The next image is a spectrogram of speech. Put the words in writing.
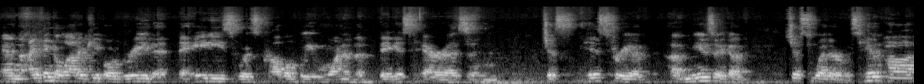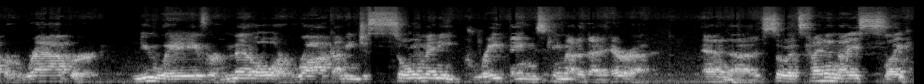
and I think a lot of people agree that the '80s was probably one of the biggest eras in just history of, of music of just whether it was hip hop or rap or new wave or metal or rock. I mean, just so many great things came out of that era, and uh, so it's kind of nice, like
